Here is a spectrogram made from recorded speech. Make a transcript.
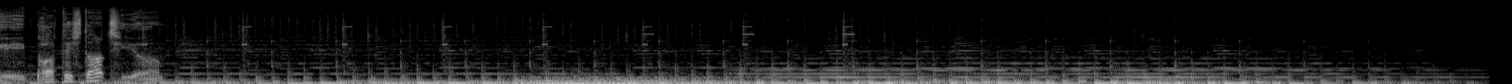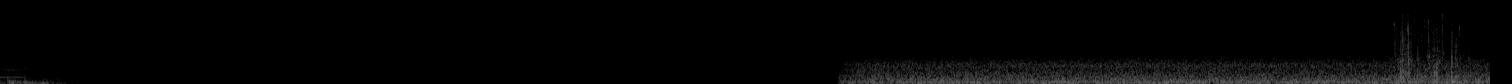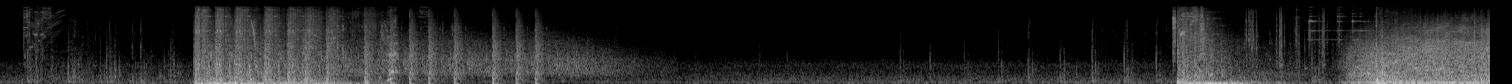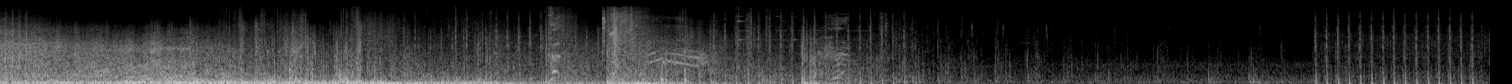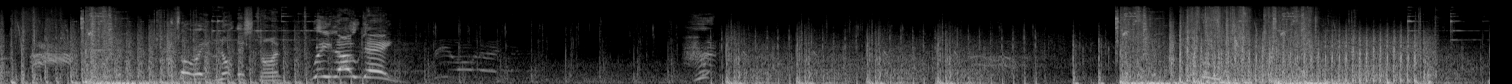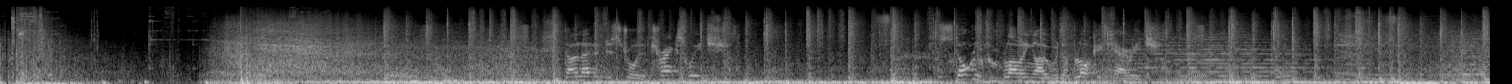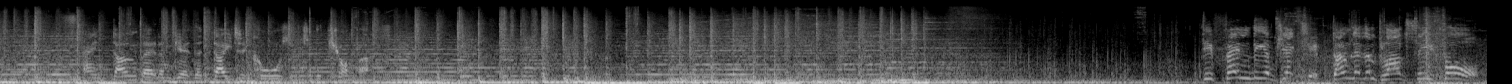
Okay, party starts here. This time. Reloading! Don't let them destroy the track switch. Stop them from blowing over the blocker carriage. Get the data cores to the chopper. Defend the objective. Don't let them plant C4.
